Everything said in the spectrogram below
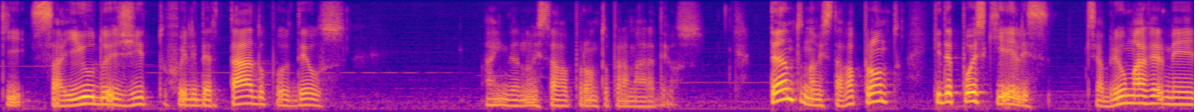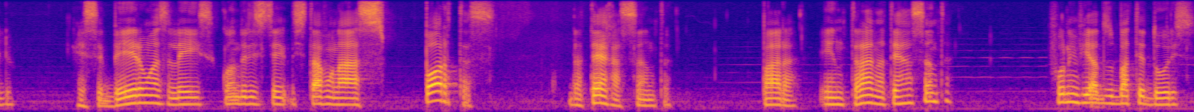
que saiu do Egito, foi libertado por Deus, ainda não estava pronto para amar a Deus. Tanto não estava pronto que depois que eles se abriu o Mar Vermelho, receberam as leis, quando eles estavam lá às portas da Terra Santa para entrar na Terra Santa, foram enviados batedores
